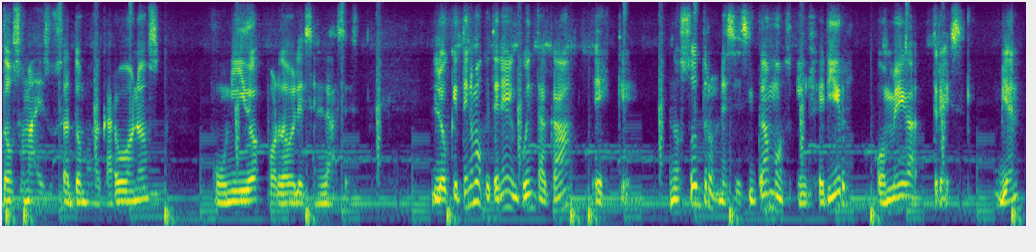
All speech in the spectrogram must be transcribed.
dos o más de sus átomos de carbonos unidos por dobles enlaces. Lo que tenemos que tener en cuenta acá es que nosotros necesitamos ingerir omega 3. Bien,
